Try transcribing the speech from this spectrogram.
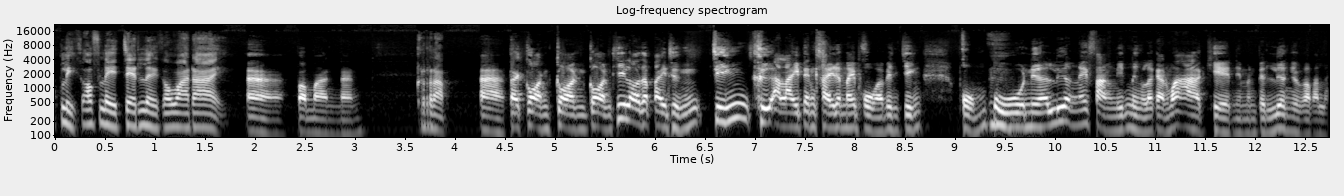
ก League of Legends เลยก็ว่าได้ อ่า ประมาณนั้น ครับ อ่าแต่ก่อนก่อนก่อนที่เราจะไปถึงJinx คืออะไรเป็นใครทำไมผมมาเป็น Jinx ผมปูเนื้อเรื่องให้ฟังนิดนึงแล้วกันว่า Arcane เนี่ยมันเป็นเรื่องเกี่ยวกับอะไร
